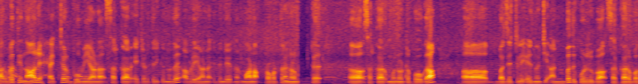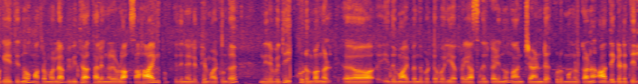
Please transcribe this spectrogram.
അറുപത്തിനാല് ഹെക്ടർ ഭൂമിയാണ് സർക്കാർ ഏറ്റെടുത്തിരിക്കുന്നത്. അവിടെയാണ് ഇതിന്റെ നിർമ്മാണ പ്രവർത്തനങ്ങളുമായിട്ട് സർക്കാർ മുന്നോട്ട് പോവുക. ബജറ്റിൽ എഴുന്നൂറ്റി അൻപത് കോടി രൂപ സർക്കാർ വകയെത്തുന്നു മാത്രമല്ല വിവിധ തലങ്ങളിലുള്ള സഹായങ്ങളും ഇതിന് ലഭ്യമായിട്ടുണ്ട്. നിരവധി കുടുംബങ്ങൾ ഇതുമായി ബന്ധപ്പെട്ട് വലിയ പ്രയാസത്തിൽ കഴിയുന്നു. നാനൂറ്റി രണ്ട് കുടുംബങ്ങൾക്കാണ് ആദ്യഘട്ടത്തിൽ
